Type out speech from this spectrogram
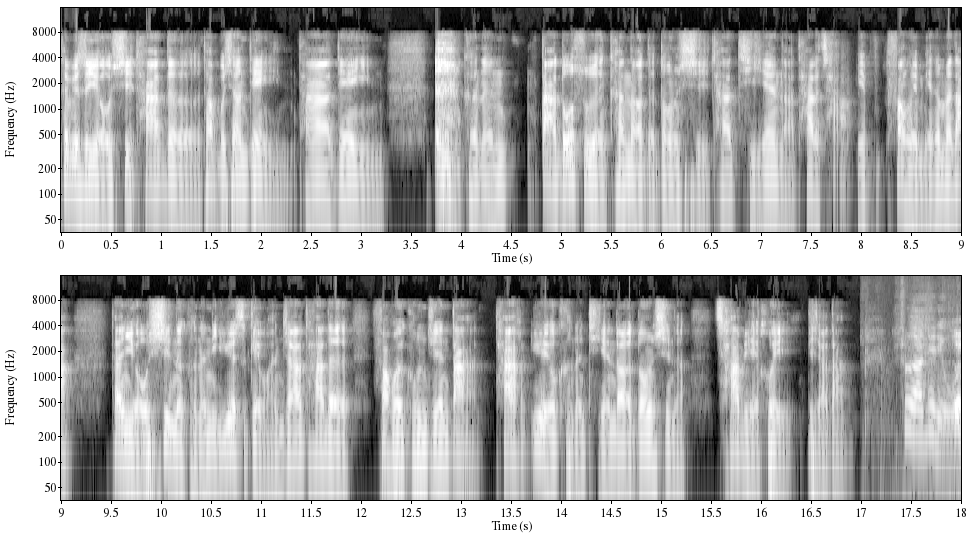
特别是游戏，它的它不像电影，它电影 可能大多数人看到的东西，它体验呢，它的差别范围没那么大。但游戏呢，可能你越是给玩家他的发挥空间大，他越有可能体验到的东西呢，差别会比较大。说到这里，我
